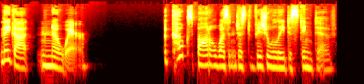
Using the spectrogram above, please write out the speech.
They got nowhere. Coke's bottle wasn't just visually distinctive,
